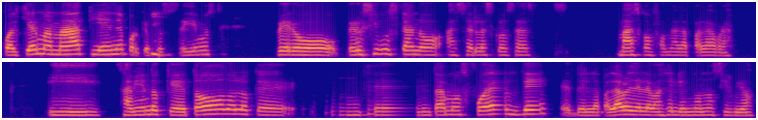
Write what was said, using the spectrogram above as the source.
cualquier mamá tiene, porque pues seguimos, pero, pero sí buscando hacer las cosas más conforme a la palabra. Y sabiendo que todo lo que intentamos fue de, de la palabra y del evangelio no nos sirvió.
